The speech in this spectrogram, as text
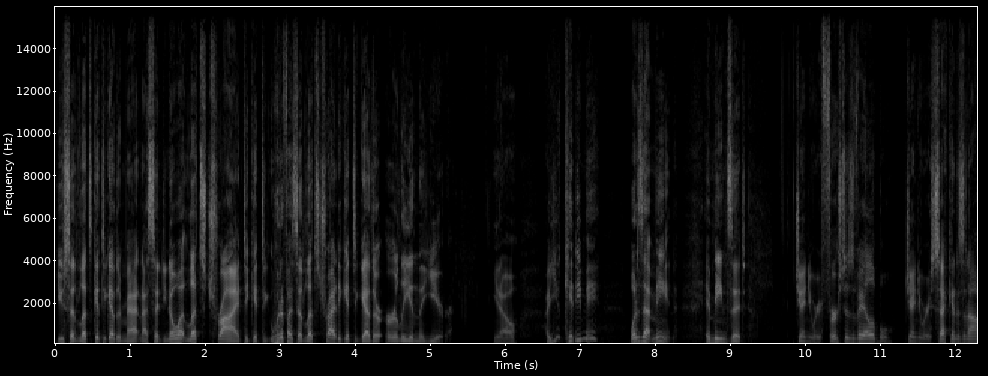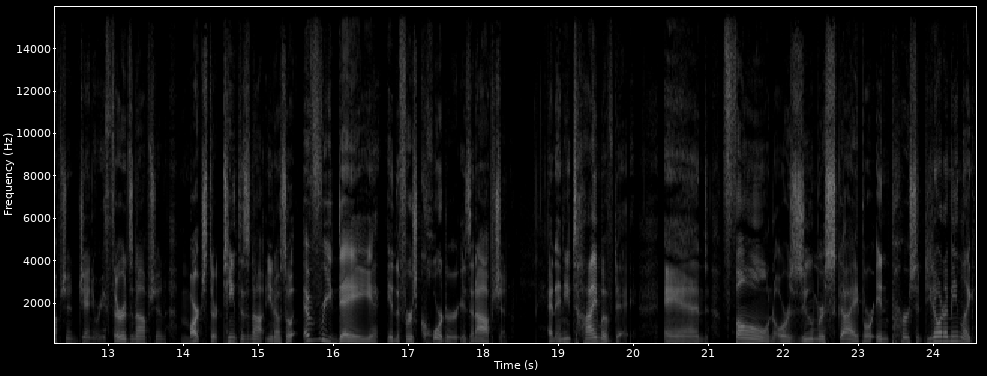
You said, let's get together, Matt. And I said, you know what? Let's try to get to. What if I said, let's try to get together early in the year? You know, are you kidding me? What does that mean? It means that January 1st is available, January 2nd is an option, January 3rd is an option, March 13th is not, you know, so every day in the first quarter is an option at any time of day. And phone or Zoom or Skype or in person. Do you know what I mean? Like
